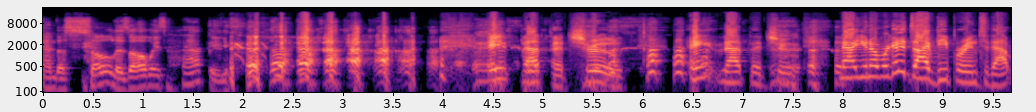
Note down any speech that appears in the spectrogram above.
and the soul is always happy. Ain't that the truth? Ain't that the truth? Now, you know, we're going to dive deeper into that.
